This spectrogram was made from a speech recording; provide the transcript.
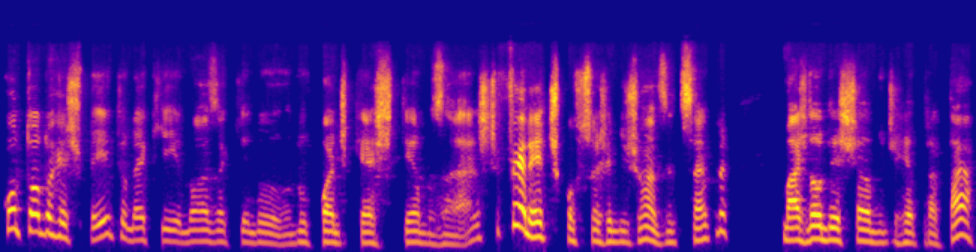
com todo o respeito né, que nós aqui no, no podcast temos as diferentes confissões religiosas, etc., mas não deixando de retratar,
